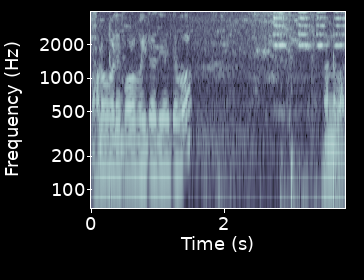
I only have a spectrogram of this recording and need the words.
ভালো করে বড় ভিডিও দিয়ে দেবো। ধন্যবাদ।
